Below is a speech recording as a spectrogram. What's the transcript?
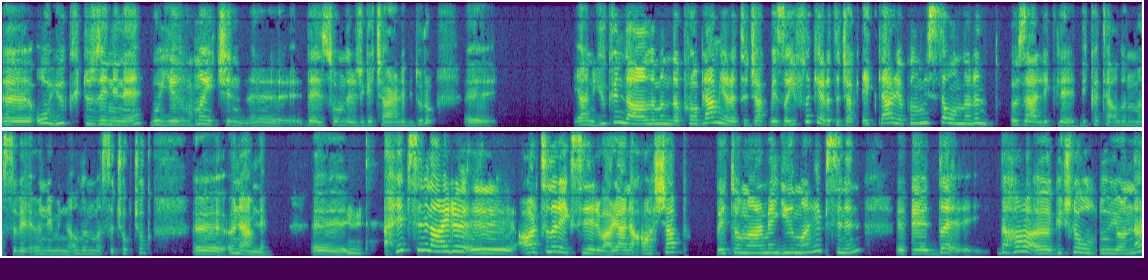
e, o yük düzenini bu yığılma için e, de son derece geçerli bir durum. E, yani yükün dağılımında problem yaratacak ve zayıflık yaratacak ekler yapılmışsa onların özellikle dikkate alınması ve önleminin alınması çok çok e, önemli. E, evet. Hepsinin ayrı e, artıları eksileri var. Yani ahşap, betonarme, yığma hepsinin e, da, daha e, güçlü olduğu yönler,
